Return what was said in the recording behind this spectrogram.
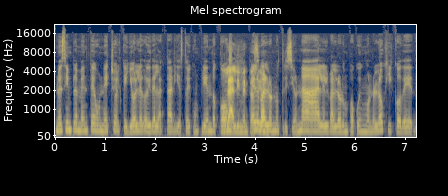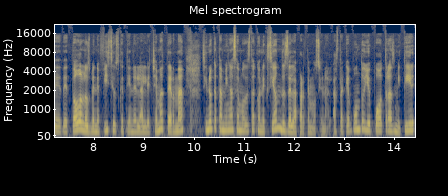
No es simplemente un hecho el que yo le doy de lactar y estoy cumpliendo con la alimentación. el valor nutricional, el valor un poco inmunológico de, de, de, todos los beneficios que tiene la leche materna, sino que también hacemos esta conexión desde la parte emocional. Hasta qué punto yo puedo transmitir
